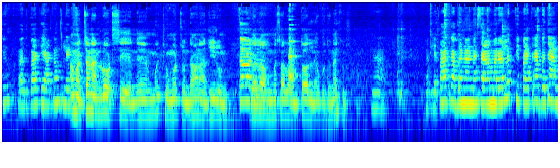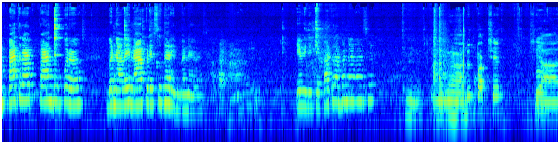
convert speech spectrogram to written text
થયું. બાકી આ કમ્પ્લીટ આમાં ચણાનો લોટ છે ને મીઠું મરચું ધાણા જીરું. ગરમ મસાલો તલ ને એવું બધું નાખ્યું છે. હા. એટલે પાત્રા બનાવવાના છે. અમારે અલગથી પાત્રા બધા આમ પાત્રા પાંદ ઉપર બનાવે ને આપણે સુધારીને બનાવ્યા છે એવી રીતે પાત્રા બનાવ્યા છે. હમ. અને આ દૂધ પાક છે. આ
